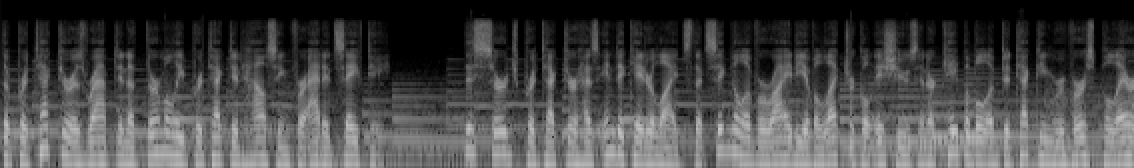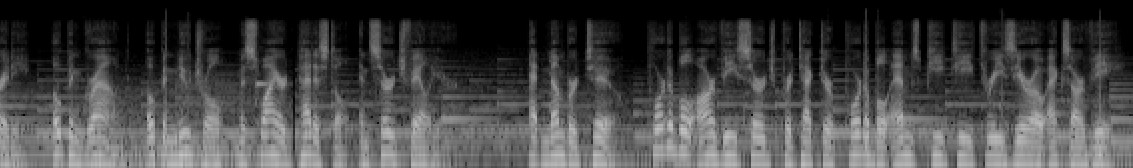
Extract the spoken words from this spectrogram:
The protector is wrapped in a thermally protected housing for added safety. This surge protector has indicator lights that signal a variety of electrical issues and are capable of detecting reverse polarity, open ground, open neutral, miswired pedestal, and surge failure. At number 2. Portable RV Surge Protector Portable EMS PT30XRV.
